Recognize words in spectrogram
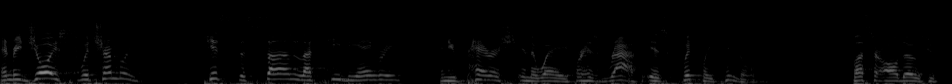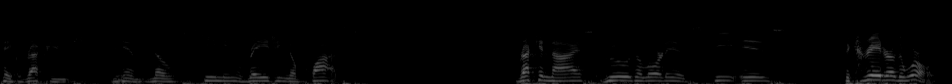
and rejoice with trembling. Kiss the Son, lest he be angry and you perish in the way, for his wrath is quickly kindled. Blessed are all those who take refuge in him. No scheming, raging, no plots. Recognize who the Lord is. He is the creator of the world.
